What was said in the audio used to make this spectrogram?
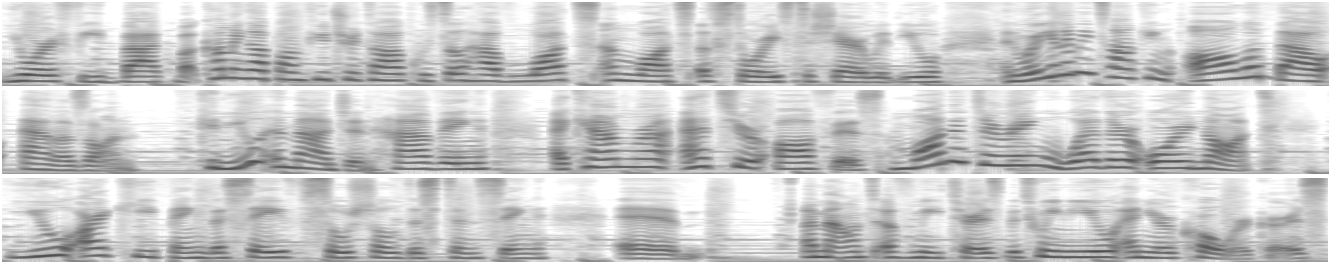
your feedback. But coming up on Future Talk, we still have lots and lots of stories to share with you. And we're going to be talking all about Amazon. Can you imagine having a camera at your office monitoring whether or not you are keeping the safe social distancing um, amount of meters between you and your coworkers.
